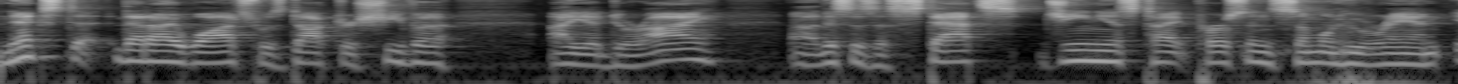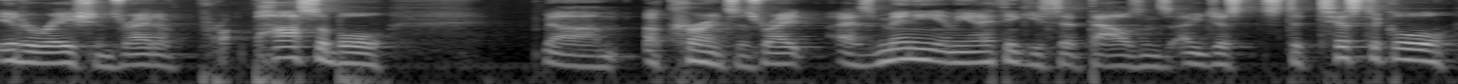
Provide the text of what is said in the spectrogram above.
next that I watched was Dr. Shiva Ayyadurai. Uh, this is a stats genius type person, someone who ran iterations, right, of possible um, occurrences, right? As many, I mean, I think he said thousands. I mean, just statistical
